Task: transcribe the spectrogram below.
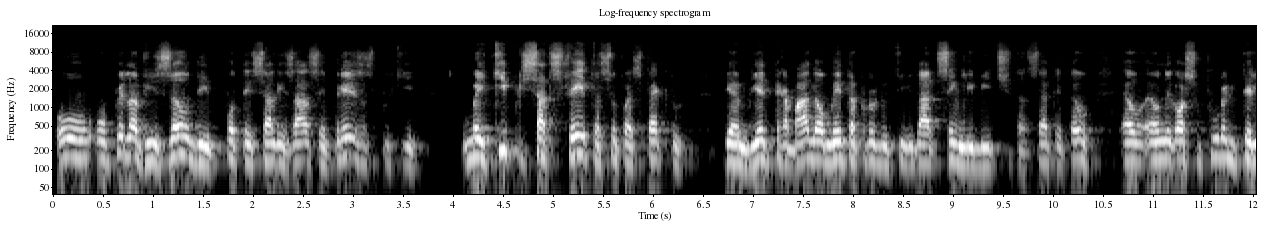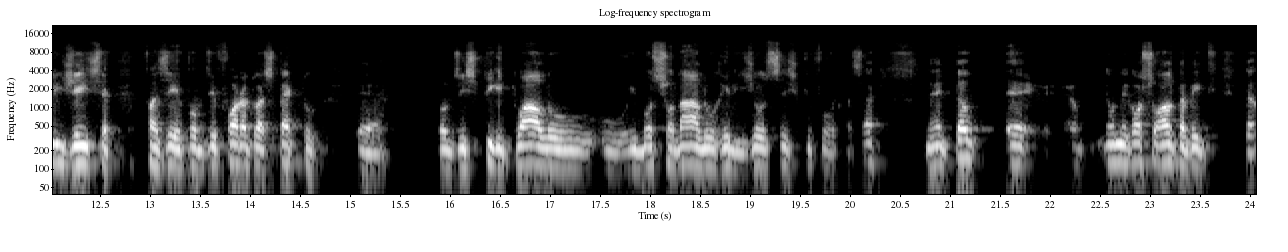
ou, ou pela visão de potencializar as empresas, porque uma equipe satisfeita sobre o aspecto de ambiente de trabalho aumenta a produtividade sem limite, tá certo? Então, é é um negócio pura inteligência fazer, vamos dizer, fora do aspecto, é, vamos dizer, espiritual, ou, emocional, ou religioso, seja o que for, tá certo? Né? Então, é, é um negócio altamente... Então,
